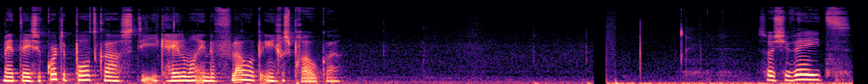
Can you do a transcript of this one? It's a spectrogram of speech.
met deze korte podcast die ik helemaal in de flow heb ingesproken. Zoals je weet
